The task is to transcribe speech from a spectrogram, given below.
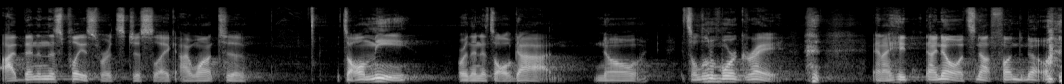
I've been in this place where it's just like, I want to, it's all me or then it's all God. No, it's a little more gray. and I hate, I know it's not fun to know.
